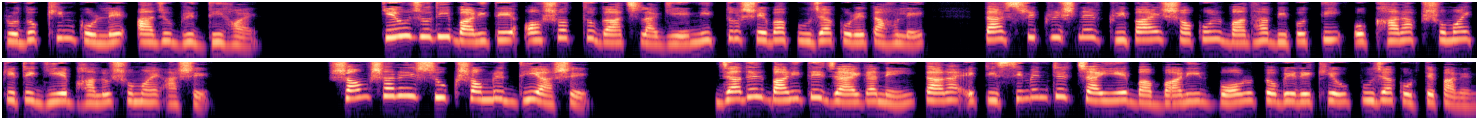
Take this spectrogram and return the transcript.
প্রদক্ষিণ করলে আজু বৃদ্ধি হয়। কেউ যদি বাড়িতে অসত্য গাছ লাগিয়ে নিত্য সেবা পূজা করে তাহলে তার শ্রীকৃষ্ণের কৃপায় সকল বাধা, বিপত্তি ও খারাপ সময় কেটে গিয়ে ভালো সময় আসে। সংসারে সুখ সমৃদ্ধি আসে। যাদের বাড়িতে জায়গা নেই তারা একটি সিমেন্টের চাইয়ে বা বাড়ির বড় টবে রেখেও পূজা করতে পারেন।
